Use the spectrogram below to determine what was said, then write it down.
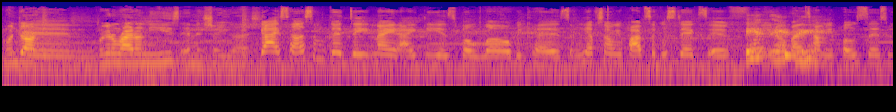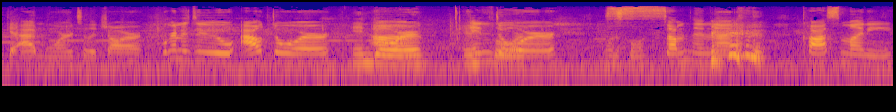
one jar. And We're gonna write on these and then show you guys. guys, tell us some good date night ideas below because we have so many popsicle sticks. If It's you know, by the time we post this, we can add more to the jar. We're gonna do outdoor, Indoor, um, in indoor, On the floor. something that costs money,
